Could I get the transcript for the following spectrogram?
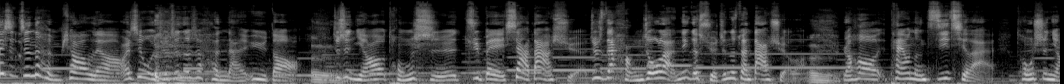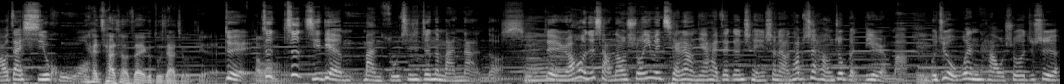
但是真的很漂亮，而且我觉得真的是很难遇到。嗯，就是你要同时具备下大雪，就是在杭州了，那个雪真的算大雪了。嗯，然后太阳能积起来，同时你要在西湖，你还恰巧在一个度假酒店。对，这这几点满足其实真的蛮难的。对。然后我就想到说，因为前两天还在跟陈医生聊，他不是杭州本地人嘛，我就有问他，我说就是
